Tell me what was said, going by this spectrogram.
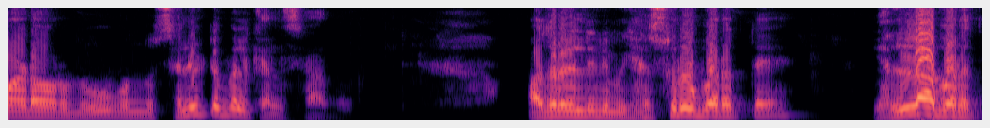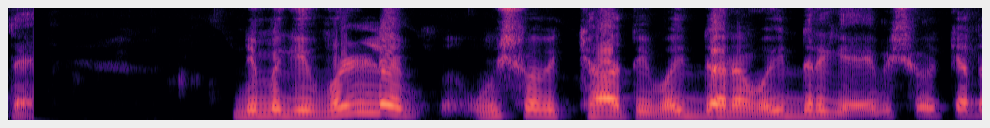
ಮಾಡೋರ್ದು ಒಂದು ಸೆಲಿಟಬಲ್ ಕೆಲಸ ಅದು. ಅದರಲ್ಲಿ ನಿಮಗೆ ಹೆಸರು ಬರುತ್ತೆ, ಎಲ್ಲ ಬರುತ್ತೆ. ನಿಮಗೆ ಒಳ್ಳೆ ವಿಶ್ವವಿಖ್ಯಾತಿ ವೈದ್ಯರ, ವೈದ್ಯರಿಗೆ, ವಿಶ್ವವಿಖ್ಯಾತ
